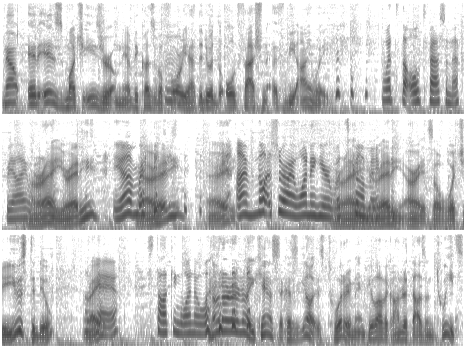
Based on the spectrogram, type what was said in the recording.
Now, it is much easier, Omnia, because before hmm. you had to do it the old fashioned FBI way. What's the old fashioned FBI way? All right, you ready? Yeah, I'm ready. All ready. ready? All right. I'm not sure I want to hear what's All right, coming. you ready? All right. So what you used to do, right? Okay. Stalking 101. No, no, no, no. You can't because you know it's Twitter, man. People have like hundred thousand tweets.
